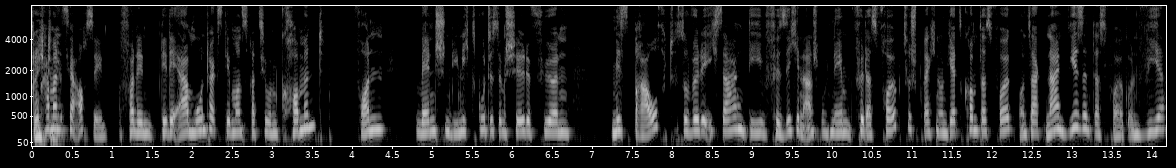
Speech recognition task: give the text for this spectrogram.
So Richtig. kann man es ja auch sehen. Von den DDR-Montagsdemonstrationen kommend, von Menschen, die nichts Gutes im Schilde führen, missbraucht, so würde ich sagen, die für sich in Anspruch nehmen, für das Volk zu sprechen. Und jetzt kommt das Volk und sagt, nein, wir sind das Volk und wir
